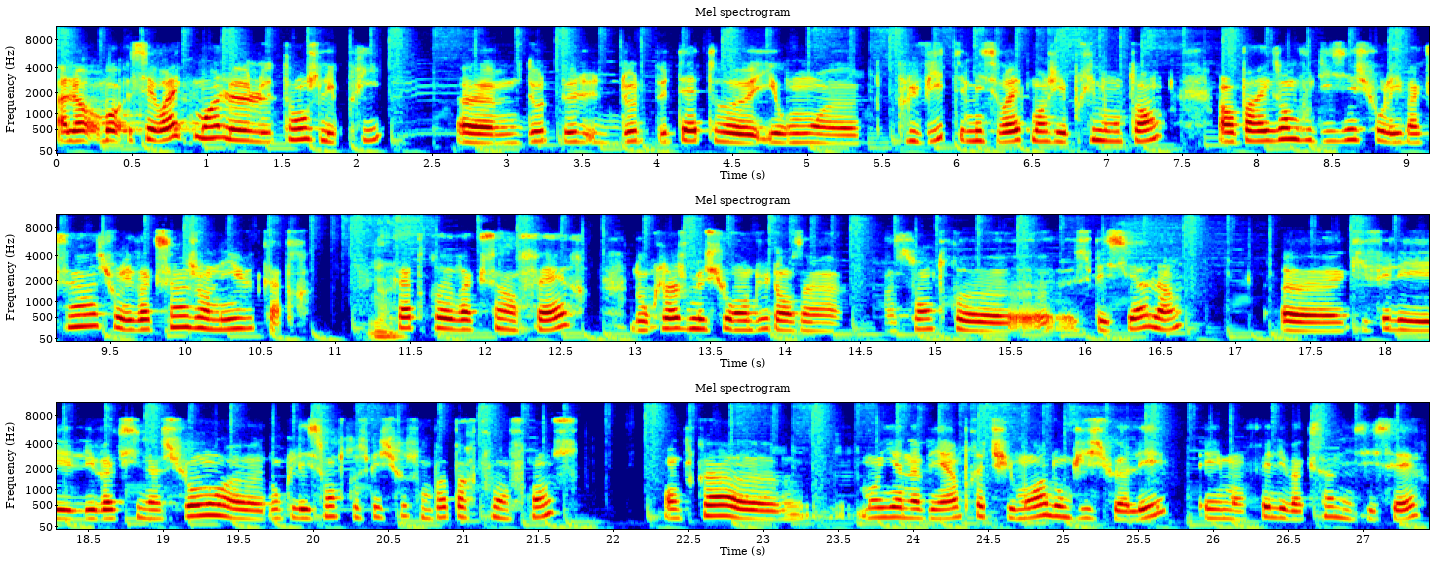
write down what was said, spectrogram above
Alors, bon, c'est vrai que moi, le, le temps, je l'ai pris. Euh, D'autres peut- d'autres peut-être euh, iront euh, plus vite, mais c'est vrai que moi, j'ai pris mon temps. Alors, par exemple, vous disiez sur les vaccins, sur les vaccins, j'en ai eu quatre. Quatre vaccins à faire. Donc là, je me suis rendue dans un, centre euh, spécial hein, euh, qui fait les, vaccinations. Euh, donc, les centres spéciaux sont pas partout en France. En tout cas, moi, il y en avait un près de chez moi, donc j'y suis allée et ils m'ont fait les vaccins nécessaires.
